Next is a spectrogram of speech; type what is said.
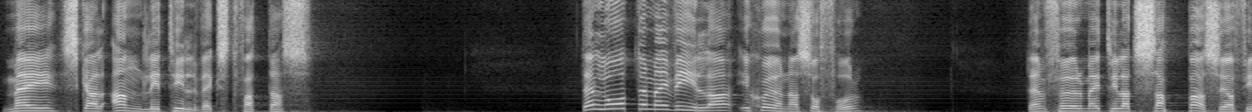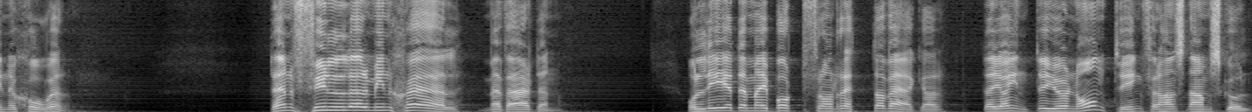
Mig skall andlig tillväxt fattas. Den låter mig vila i sköna soffor. Den för mig till att sappa så jag finner shower. Den fyller min själ med världen och leder mig bort från rätta vägar där jag inte gör någonting för hans namns skull.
